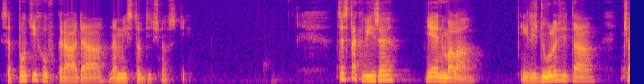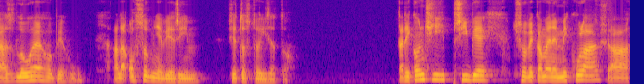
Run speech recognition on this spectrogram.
se potichu vkrádá na místo vděčnosti. Cesta k víře je jen malá, i když důležitá část dlouhého běhu, ale osobně věřím, že to stojí za to. Tady končí příběh člověka jménem Mikuláš a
